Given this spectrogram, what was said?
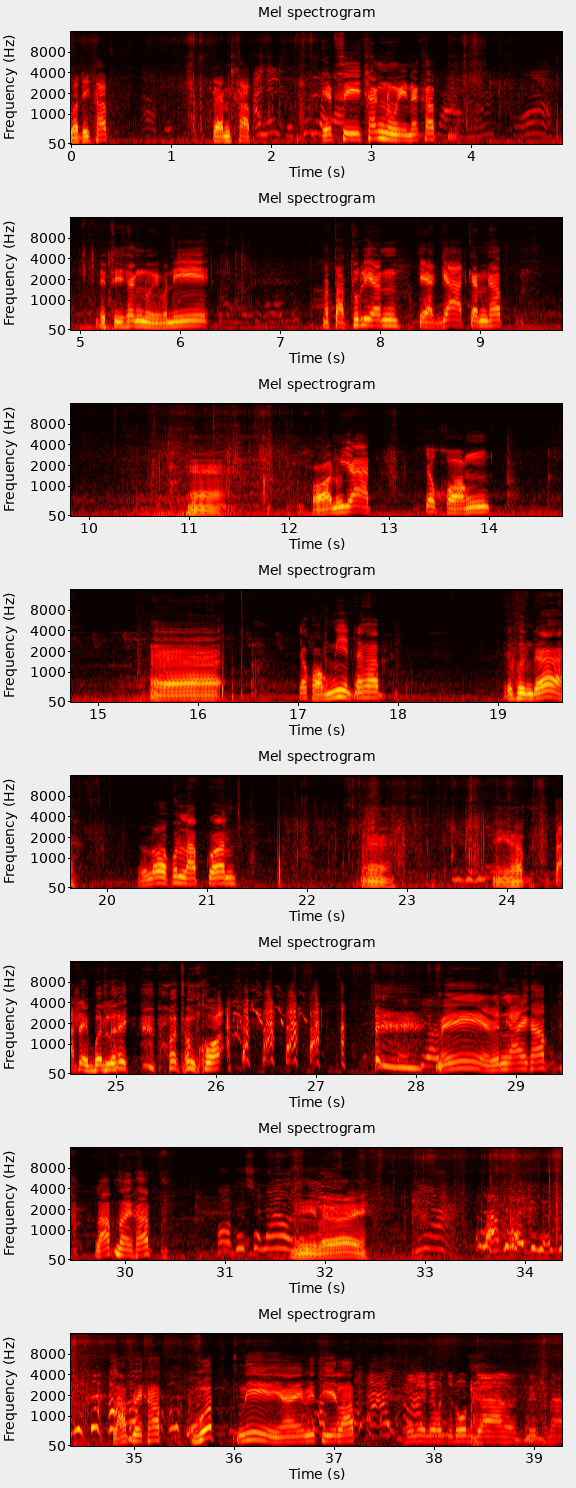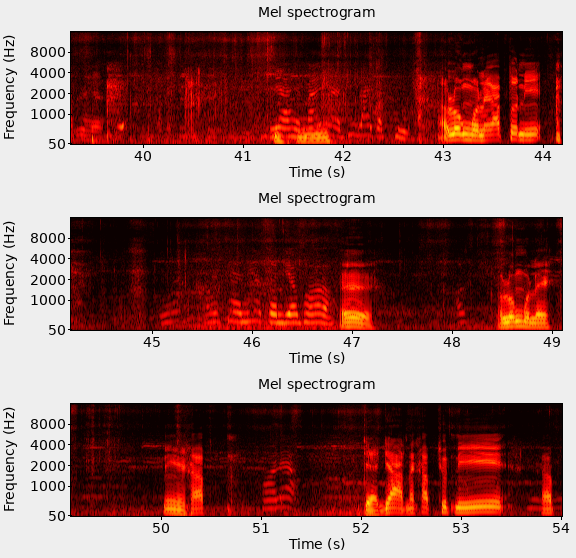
วัสดีครับ แฟนคลับอันนี้คือขึ้นเลย FC ช่างหนุ่ยนะครับ FC ช่างหนุ่ยวันนี้ มาตัดทุเรียนแจกญาติกันครับอ่าขออนุญาตเจ้าของเอ่อเจ้าของมีดนะครับเดี๋ยวพึ่งเด้อเดี๋ยวรอคนหลับก่อนอ่านี่ครับ ตัดไอ้เบิดเลยเพราะต้องเคาะนี่เป็นไงครับ รับหน่อยครับ โปรเฟชชั่นแนลนี่เลย เนี่ยรับเลยรับเลยครับวึบนี่ไงวิธีรับนี่เนี่ยมันจะโดนยาเส้นหน้าด้วยไงเนี่ยเห็นไหมเนี่ยที่ไล่กับถูกเอาลงหมดเลยครับต้นนี้เอาแค่นี้ตัวเดียวพอเออเอาลงหมดเลย นี่ครับพอแล้วแจกญาตินะครับ ชุดนี้ครับ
